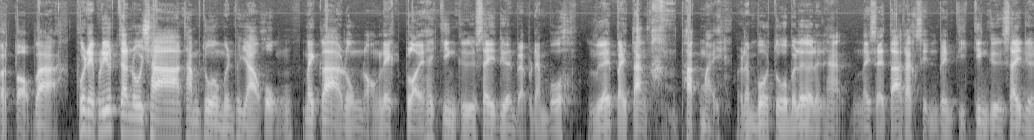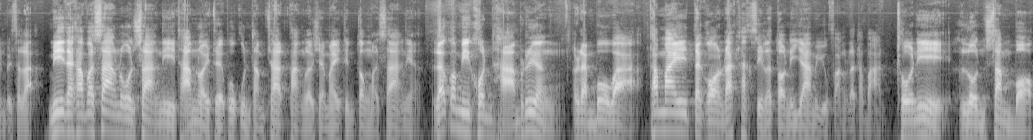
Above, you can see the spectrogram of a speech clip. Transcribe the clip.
ก็ตอบว่าพลเอกประยุทธ์จันโอชาทำตัวเหมือนพญาหง ไม่กล้าลงหนองเล็ก ปล่อยให้กิ้งคือไส้เดือนแบบแรมโบ เลื้อยไปตั้งพรรคใหม่แรมโบ้ตัวเบลเลอร์เลยนะฮะ ในสายตาทักษิณเป็นกิ้งคือไส้เดือนไปสละมีแต่คำว่าสร้างโน่นสร้างนี่ถามหน่อยเธอพวกคุณทำชาติพังแล้วใช่ไหมถึงต้องมาสร้างเนี่ยแล้วก็มีคนถามเรื่องแรมโบ้ว่าทำไมแต่ก่อนรักทักษิณแล้วตอนนี้ย้ายมาอยู่ฝั่งรัฐบาลโทนี่โลนซัมบอก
